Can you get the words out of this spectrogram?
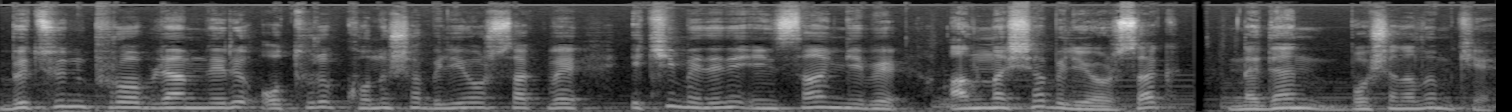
Bütün problemleri oturup konuşabiliyorsak ve iki medeni insan gibi anlaşabiliyorsak neden boşanalım ki?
